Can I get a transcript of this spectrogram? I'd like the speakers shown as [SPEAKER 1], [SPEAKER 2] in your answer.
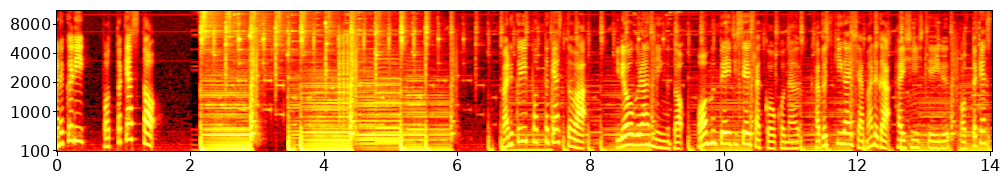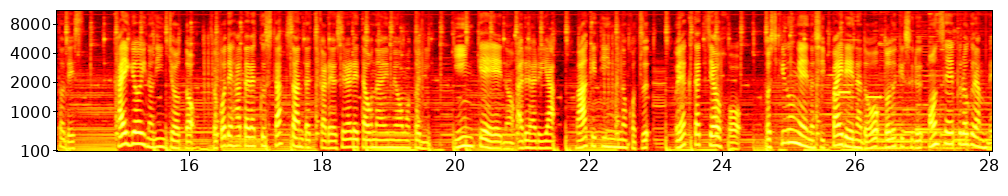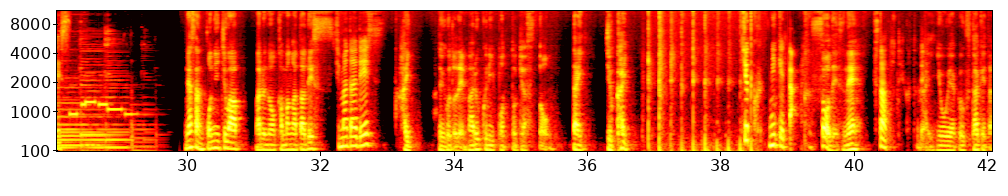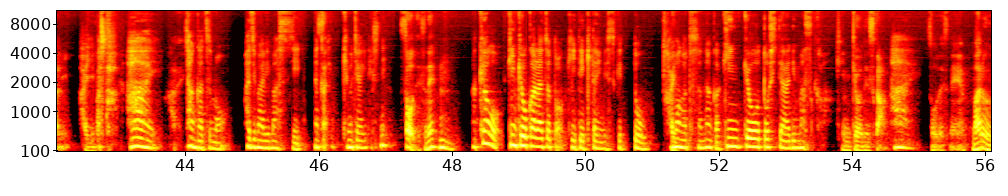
[SPEAKER 1] マルクリポッドキャスト。マルクリポッドキャストは医療ブランディングとホームページ制作を行う株式会社マルが配信しているポッドキャストです。開業医の院長とそこで働くスタッフさんたちから寄せられたお悩みをもとに医院経営のあるあるやマーケティングのコツお役立ち情報組織運営の失敗例などをお届けする音声プログラムです。
[SPEAKER 2] 皆さん、こんにちは。丸の鎌形です。
[SPEAKER 1] 島田です
[SPEAKER 2] はい。ということで、マルクリポッドキャスト第10回。
[SPEAKER 1] 祝2桁
[SPEAKER 2] そうですね。
[SPEAKER 1] スタートということでは、
[SPEAKER 2] はいい。ようやく2桁に入りました。
[SPEAKER 1] はい、
[SPEAKER 2] はい。
[SPEAKER 1] 3月も始まりますしなんか気持ちがいいですね、
[SPEAKER 2] そうですね。
[SPEAKER 1] うん、今日近況からちょっと聞いていきたいんですけど
[SPEAKER 2] はい
[SPEAKER 1] 浜。形さんなんか近況としてありますか？
[SPEAKER 2] 近況ですか。
[SPEAKER 1] はい
[SPEAKER 2] そうですね。丸、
